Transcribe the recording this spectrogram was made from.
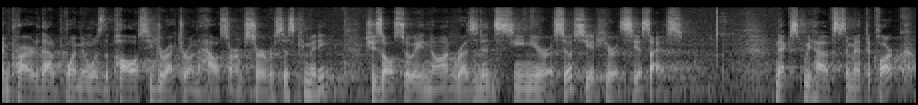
And prior to that appointment was the Policy Director on the House Armed Services Committee. She's also a non-resident Senior Associate here at CSIS. Next, we have Samantha Clark.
